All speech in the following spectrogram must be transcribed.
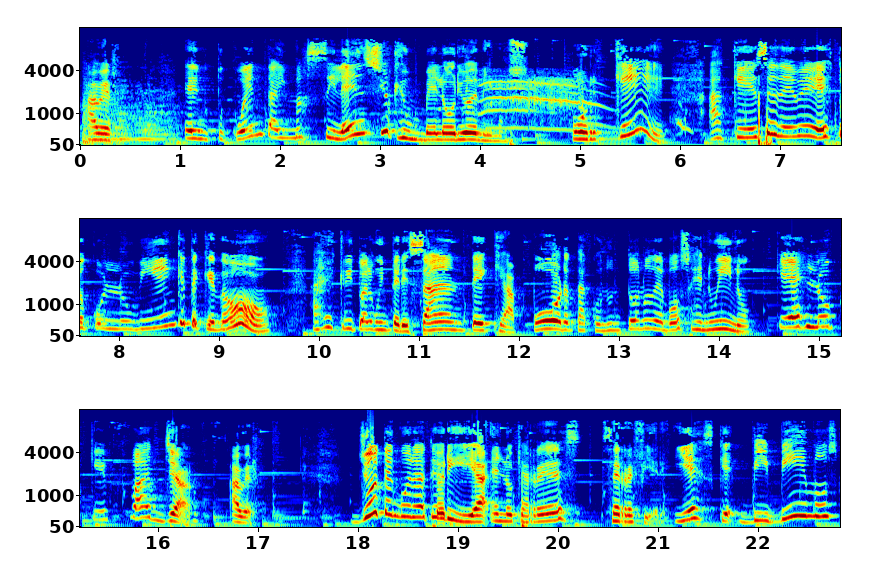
A ver, en tu cuenta hay más silencio que un velorio de mimos. ¿Por qué? ¿A qué se debe esto con lo bien que te quedó? Has escrito algo interesante que aporta con un tono de voz genuino. ¿Qué es lo que falla? A ver, yo tengo una teoría en lo que a redes se refiere y es que vivimos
